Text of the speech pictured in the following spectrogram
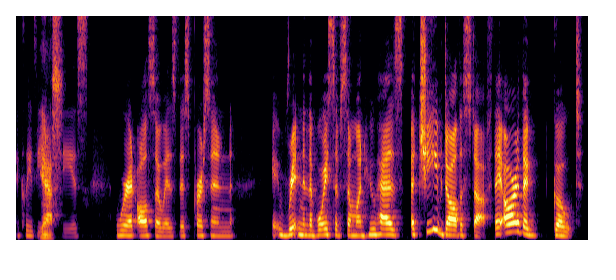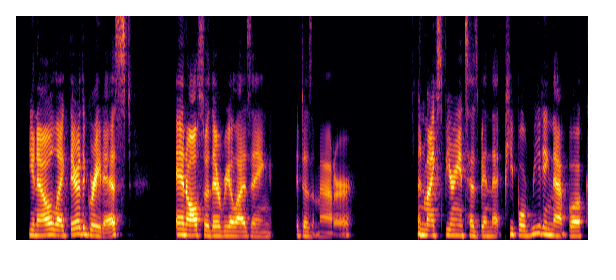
Ecclesiastes, where it also is this person written in the voice of someone who has achieved all the stuff. They are the goat, you know, like they're the greatest. And also they're realizing it doesn't matter. And my experience has been that people reading that book,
